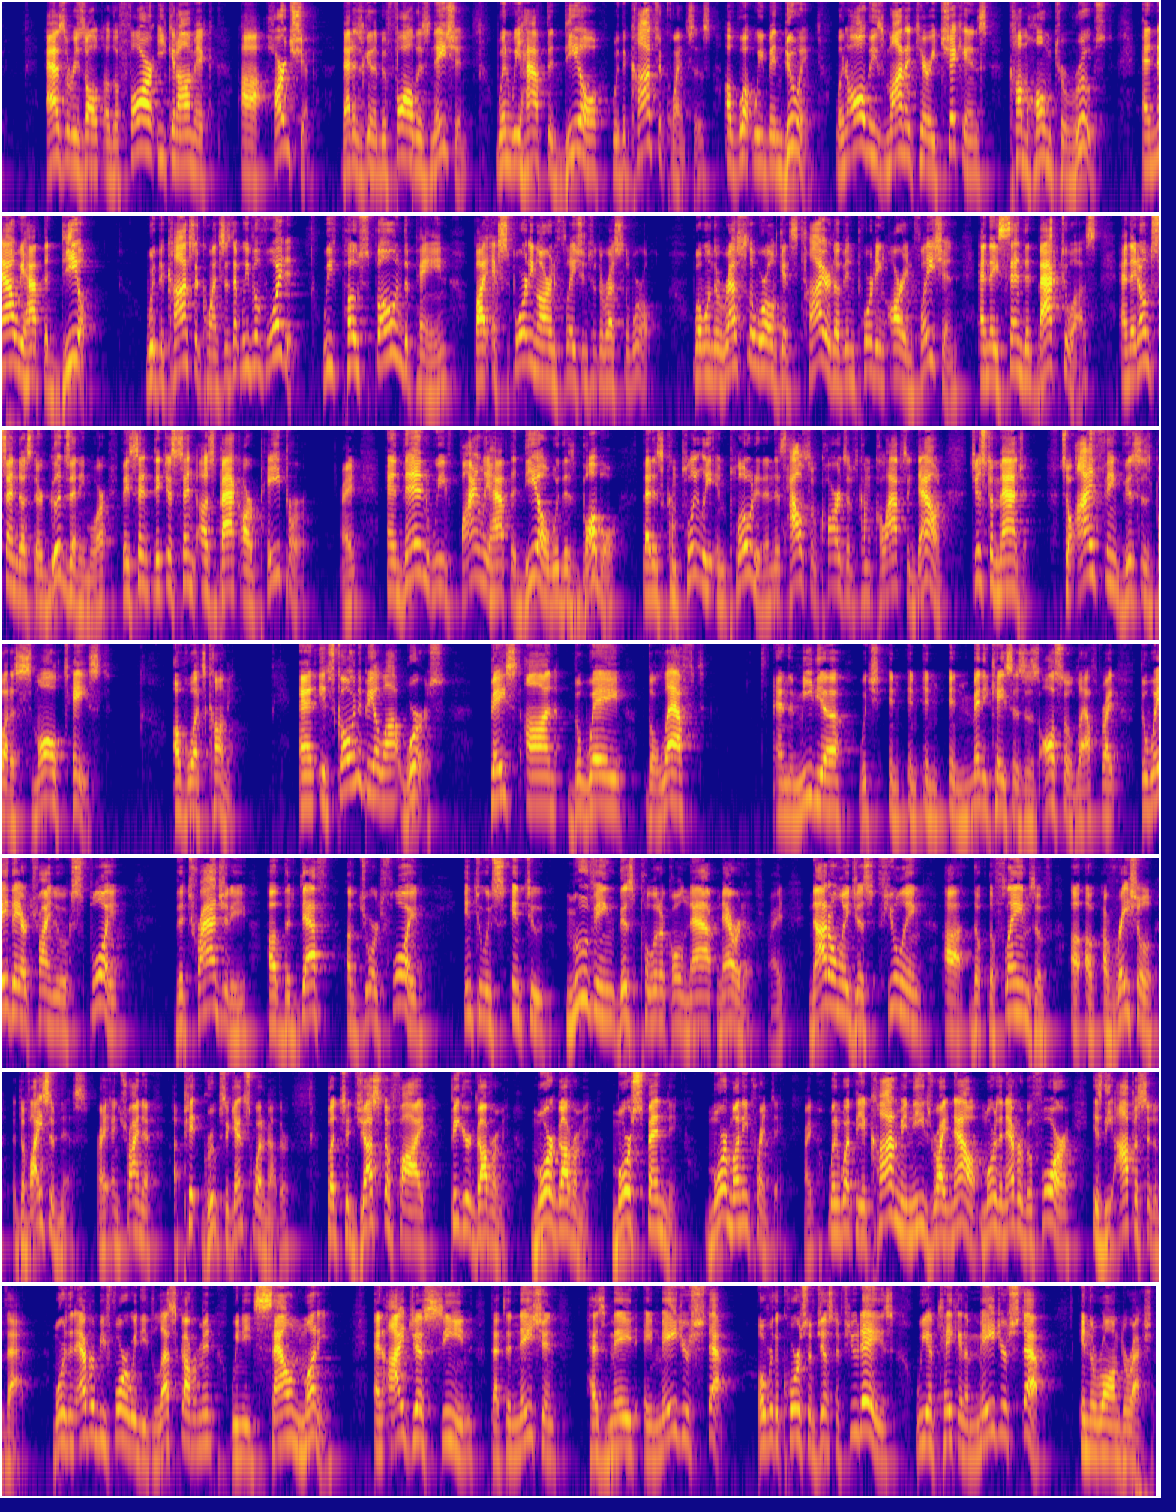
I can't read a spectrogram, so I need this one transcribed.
as a result of the far economic uh, hardship that is going to befall this nation when we have to deal with the consequences of what we've been doing. When all these monetary chickens come home to roost. And now we have to deal with the consequences that we've avoided. We've postponed the pain by exporting our inflation to the rest of the world. Well, when the rest of the world gets tired of importing our inflation and they send it back to us, and they don't send us their goods anymore, they send they just send us back our paper, right? And then we finally have to deal with this bubble that is completely imploded and this house of cards has come collapsing down. Just imagine. So I think this is but a small taste of what's coming. And it's going to be a lot worse based on the way the left and the media, which in, in, in, in many cases is also left, right? The way they are trying to exploit the tragedy of the death of George Floyd into, into moving this political na- narrative, right? Not only just fueling uh, the, the flames of, uh, of, of, racial divisiveness, right, and trying to uh, pit groups against one another, but to justify bigger government, more government, more spending, more money printing, right? When what the economy needs right now, more than ever before, is the opposite of that. More than ever before, we need less government, we need sound money. And I just seen that the nation has made a major step over the course of just a few days. We have taken a major step in the wrong direction.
